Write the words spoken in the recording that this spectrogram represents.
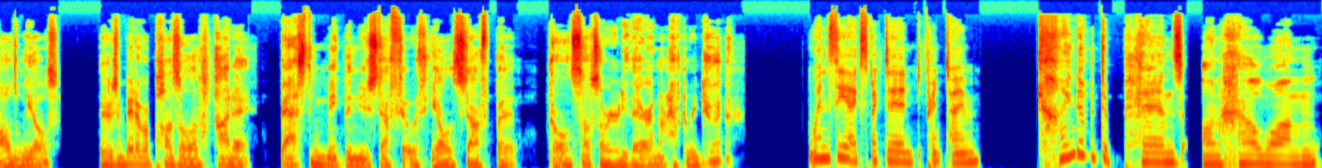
all the wheels. There's a bit of a puzzle of how to best make the new stuff fit with the old stuff, but the old stuff's already there. I don't have to redo it. When's the expected print time? kind of depends on how long it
